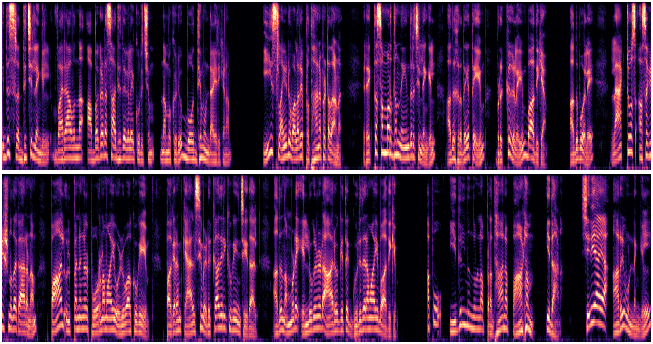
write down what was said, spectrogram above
ഇത് ശ്രദ്ധിച്ചില്ലെങ്കിൽ വരാവുന്ന അപകടസാധ്യതകളെക്കുറിച്ചും നമുക്കൊരു ബോധ്യമുണ്ടായിരിക്കണം. ഈ സ്ലൈഡ് വളരെ പ്രധാനപ്പെട്ടതാണ്. രക്തസമ്മർദ്ദം നിയന്ത്രിച്ചില്ലെങ്കിൽ അത് ഹൃദയത്തെയും വൃക്കകളെയും ബാധിക്കാം. അതുപോലെ ലാക്ടോസ് അസഹിഷ്ണുത കാരണം പാൽ ഉൽപ്പന്നങ്ങൾ പൂർണമായി ഒഴിവാക്കുകയും പകരം കാൽസ്യം എടുക്കാതിരിക്കുകയും ചെയ്താൽ അത് നമ്മുടെ എല്ലുകളുടെ ആരോഗ്യത്തെ ഗുരുതരമായി ബാധിക്കും. അപ്പോൾ ഇതിൽ നിന്നുള്ള പ്രധാന പാഠം ഇതാണ്. ശരിയായ അറിവുണ്ടെങ്കിൽ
